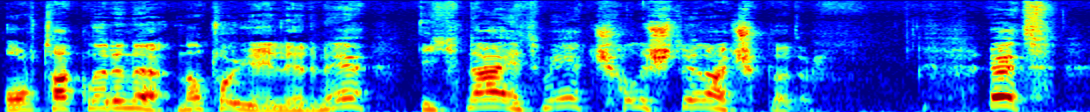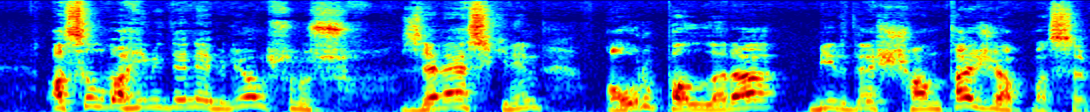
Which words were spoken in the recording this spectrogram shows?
ortaklarını, NATO üyelerini ikna etmeye çalıştığını açıkladı. Evet, asıl vahimi de ne biliyor musunuz? Zelenski'nin Avrupalılara bir de şantaj yapması.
